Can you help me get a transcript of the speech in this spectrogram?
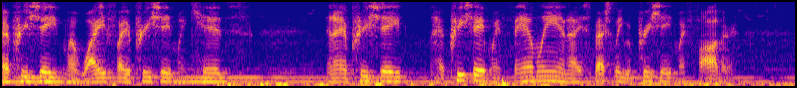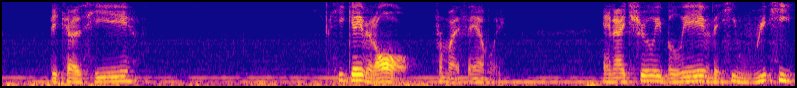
I appreciate my wife. I appreciate my kids. And I appreciate I appreciate my family and I especially appreciate my father because he he gave it all for my family. And I truly believe that he re- he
